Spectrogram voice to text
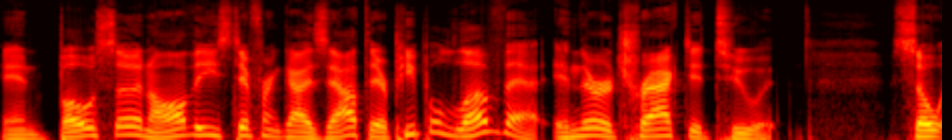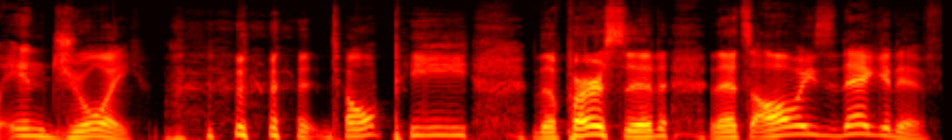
and Bosa and all these different guys out there. People love that and they're attracted to it. So enjoy. Don't be the person that's always negative.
